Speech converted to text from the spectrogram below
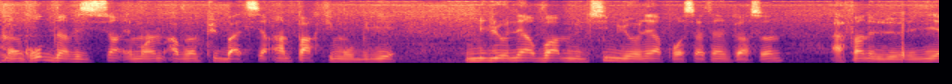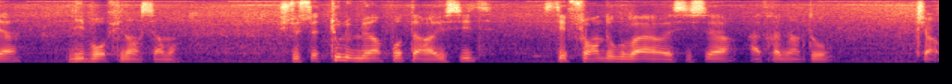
mon groupe d'investisseurs et moi-même avons pu bâtir un parc immobilier millionnaire, voire multimillionnaire pour certaines personnes afin de devenir libre financièrement. Je te souhaite tout le meilleur pour ta réussite. C'était Florent de Investisseur. À très bientôt. Ciao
